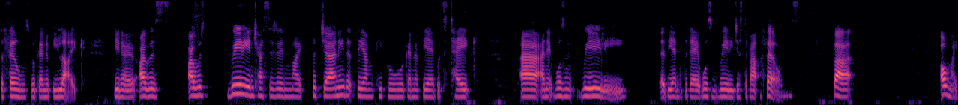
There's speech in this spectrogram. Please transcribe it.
the films were going to be like. You know, I was I was really interested in like the journey that the young people were going to be able to take, uh, and it wasn't really at the end of the day, it wasn't really just about the films, but oh my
